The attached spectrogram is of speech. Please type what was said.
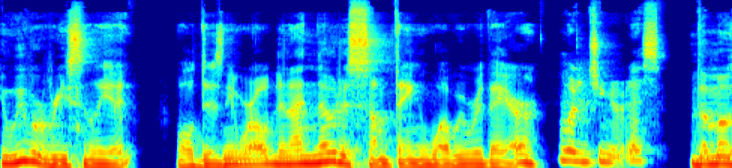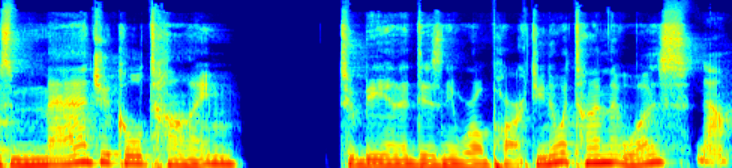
We were recently at Walt Disney World, and I noticed something while we were there. What did you notice? The most magical time to be in a Disney World park. Do you know what time that was? No.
